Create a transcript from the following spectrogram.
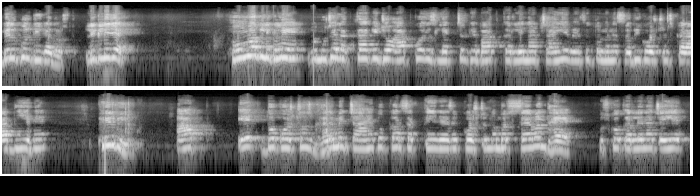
बिल्कुल ठीक है दोस्तों। लिख लीजिए। होमवर्क लिख लें, जो मुझे लगता है कि जो आपको इस लेक्चर के बाद कर लेना चाहिए, वैसे तो मैंने सभी क्वेश्चंस करा दिए हैं। फिर भी आप एक, दो क्वेश्चंस घर में चाहें तो कर सकते हैं। जैसे क्वेश्चन नंबर सेवंथ है, उसको कर लेना चाहिए।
